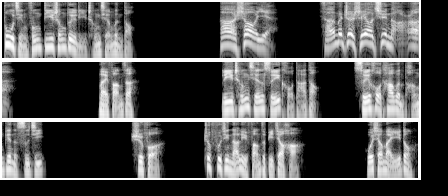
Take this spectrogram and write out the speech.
杜景峰低声对李承前问道：“大少爷，咱们这是要去哪儿啊？”“买房子。”李承前随口答道，随后他问旁边的司机。师傅，这附近哪里房子比较好？我想买一栋。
